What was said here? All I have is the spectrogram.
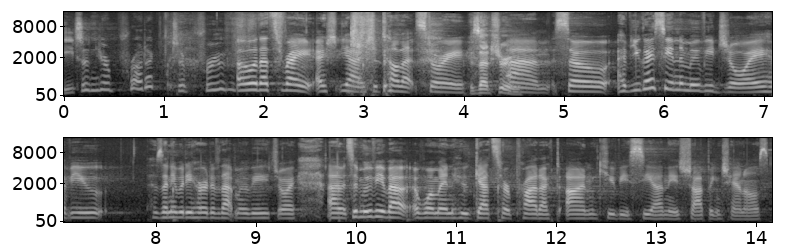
eaten your product to prove? Oh, that's right. I yeah, I should tell that story. Is that true? Um, so, have you guys seen the movie Joy? Have you has anybody heard of that movie, Joy? Um, it's a movie about a woman who gets her product on QVC on these shopping channels,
